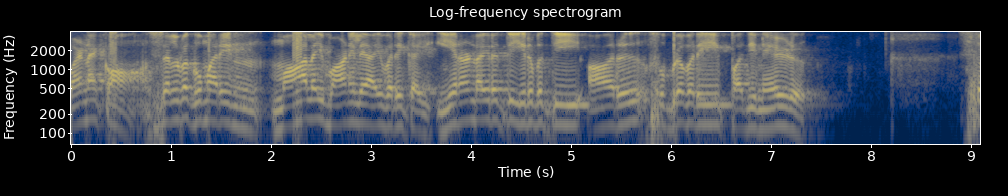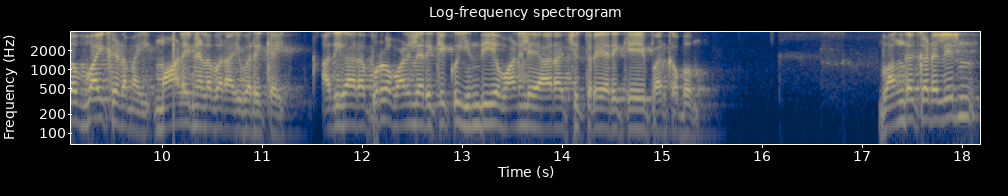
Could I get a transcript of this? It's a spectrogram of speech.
வணக்கம். செல்வகுமாரின் மாலை வானிலை ஆய்வறிக்கை. இரண்டாயிரத்தி இருபத்தி ஆறு பிப்ரவரி பதினேழு. செவ்வாய்க்கிழமை மாலை நிலவர ஆய்வறிக்கை. அதிகாரப்பூர்வ வானிலை அறிக்கைக்கு இந்திய வானிலை ஆராய்ச்சித்துறை அறிக்கையை பார்க்கவும். வங்கக்கடலின்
